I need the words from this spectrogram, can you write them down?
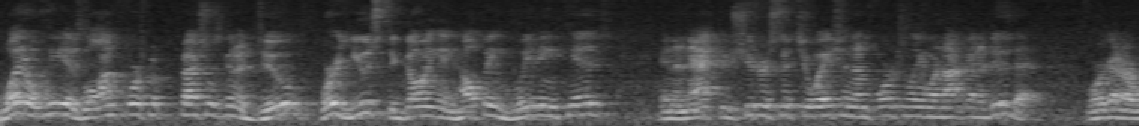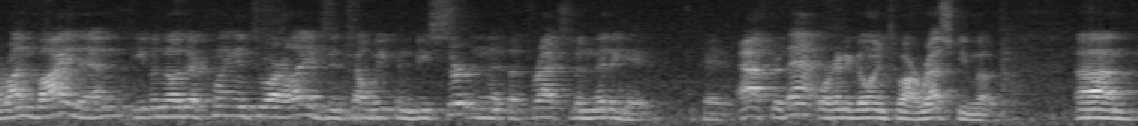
What are we as law enforcement professionals going to do? We're used to going and helping bleeding kids. In an active shooter situation, unfortunately, we're not going to do that. We're going to run by them, even though they're clinging to our legs, until we can be certain that the threat's been mitigated. Okay? After that, we're going to go into our rescue mode. Um,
